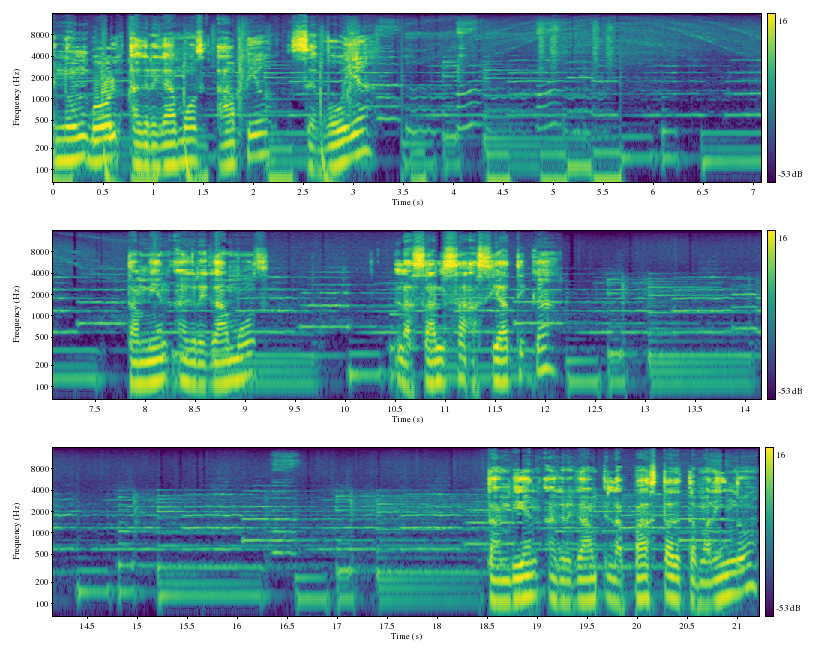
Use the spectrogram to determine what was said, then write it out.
En un bol agregamos apio, cebolla. También agregamos la salsa asiática. También agregamos la pasta de tamarindo.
